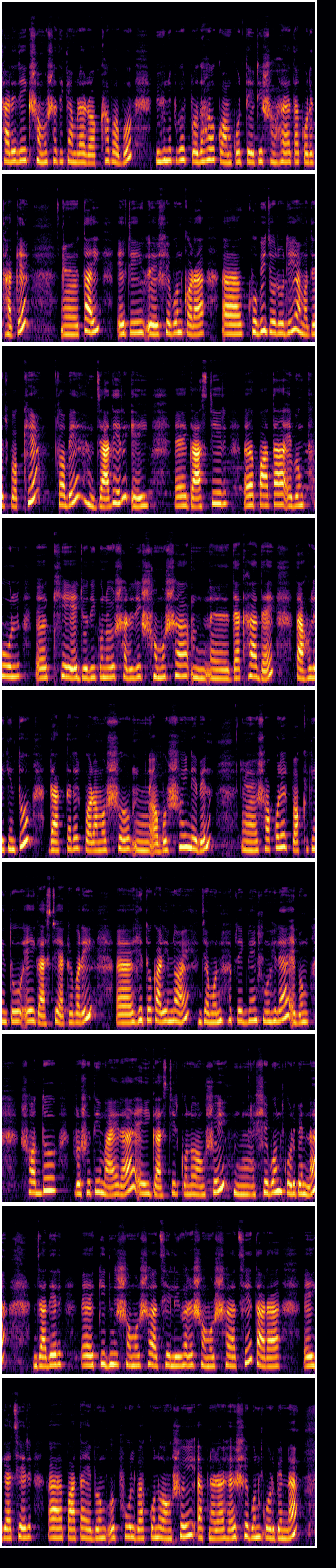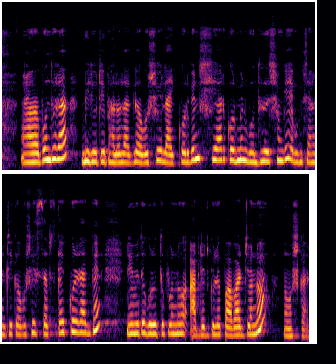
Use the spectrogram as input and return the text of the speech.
শারীরিক সমস্যা থেকে আমরা রক্ষা পাবো। বিভিন্ন প্রকার প্রদাহ কম করতে এটি সহায়তা করে থাকে। তাই এটি সেবন করা খুবই জরুরি আমাদের পক্ষে। quê? তবে যাদের এই গাছটির পাতা এবং ফুল খেয়ে যদি কোনো শারীরিক সমস্যা দেখা দেয়, তাহলে কিন্তু ডাক্তারের পরামর্শ অবশ্যই নেবেন। সকলের পক্ষে কিন্তু এই গাছটি একেবারেই হিতকারী নয়। যেমন প্রেগনেন্ট মহিলা এবং সদ্য প্রসূতি মায়েরা এই গাছটির কোনো অংশই সেবন করবেন না। যাদের কিডনির সমস্যা আছে, লিভারের সমস্যা আছে, তারা এই গাছের পাতা এবং ফুল বা কোনো অংশই আপনারা সেবন করবেন না। বন্ধুরা, ভিডিওটি ভালো লাগলে অবশ্যই লাইক করবেন শেয়ার করবেন বন্ধুদের সঙ্গে এবং চ্যানেলটিকে অবশ্যই সাবস্ক্রাইব করে রাখবেন। নিয়মিত গুরুত্বপূর্ণ আপডেটগুলো পাওয়ার জন্য নমস্কার।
